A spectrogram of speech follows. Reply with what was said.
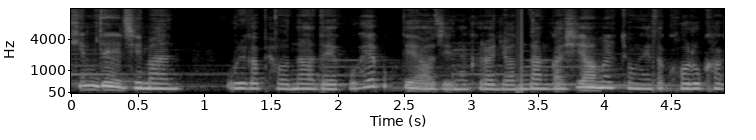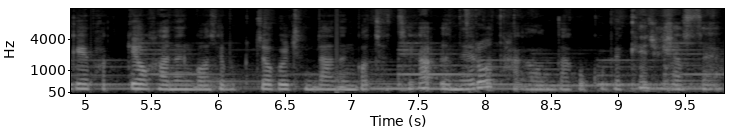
힘들지만 우리가 변화되고 회복되어지는 그런 연단과 시험을 통해서 거룩하게 바뀌어가는 것에 목적을 둔다는 것 자체가 은혜로 다가온다고 고백해 주셨어요.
